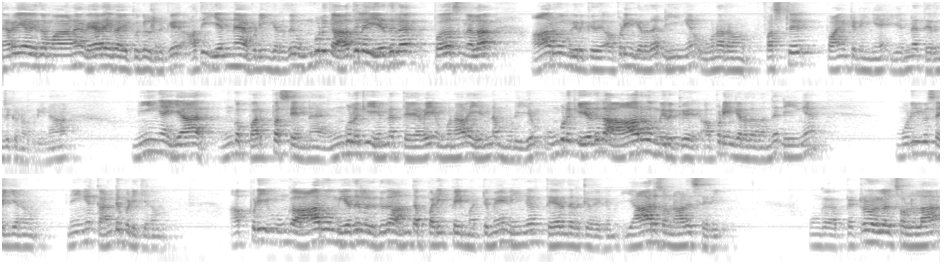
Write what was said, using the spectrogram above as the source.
நிறைய விதமான வேலை வாய்ப்புகள் இருக்குது அது என்ன அப்படிங்கிறது உங்களுக்கு அதில் எதில் பர்சனலாக ஆர்வம் இருக்குது அப்படிங்கிறத நீங்கள் உணரணும். ஃபஸ்ட்டு பாயிண்ட்டு நீங்கள் என்ன தெரிஞ்சுக்கணும் அப்படின்னா நீங்கள் யார்? உங்கள் பர்பஸ் என்ன? உங்களுக்கு என்ன தேவை? உங்களால் என்ன முடியும்? உங்களுக்கு எதில் ஆர்வம் இருக்குது அப்படிங்கிறத வந்து நீங்கள் முடிவு செய்யணும். நீங்கள் கண்டுபிடிக்கணும். அப்படி உங்கள் ஆர்வம் எதில் இருக்குதோ அந்த படிப்பை மட்டுமே நீங்கள் தேர்ந்தெடுக்க வேண்டும். யார் சொன்னாலும் சரி. உங்கள் பெற்றோர்கள் சொல்லலாம்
